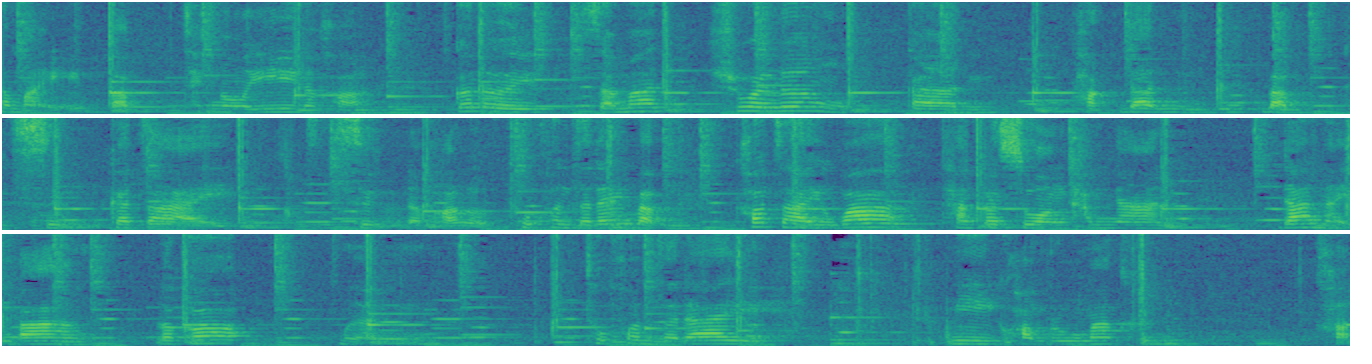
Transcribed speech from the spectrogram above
สมัยแบบเทคโนโลยีนะคะ ก็เลยสามารถช่วยเรื่องการผลักดันแบบสื่อกระจายสื่อนะคะแล้วทุกคนจะได้แบบเข้าใจว่าทางกระทรวงทำงานด้านไหนบ้าง แล้วก็เหมือนทุกคนจะได้มีความรู้มากขึ้นค่ะ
